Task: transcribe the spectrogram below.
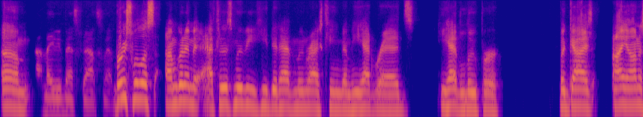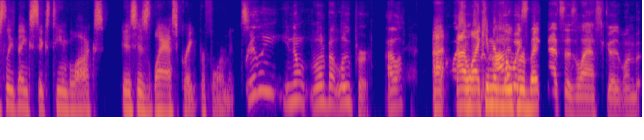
Um, I may be mispronouncing it. Bruce Willis, I'm going to admit, after this movie, he did have Moonrise Kingdom. He had Reds. He had Looper. But guys, I honestly think 16 Blocks is his last great performance. Really? You know, what about Looper? I, like. I, I like him in Looper, always but think that's his last good one. But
